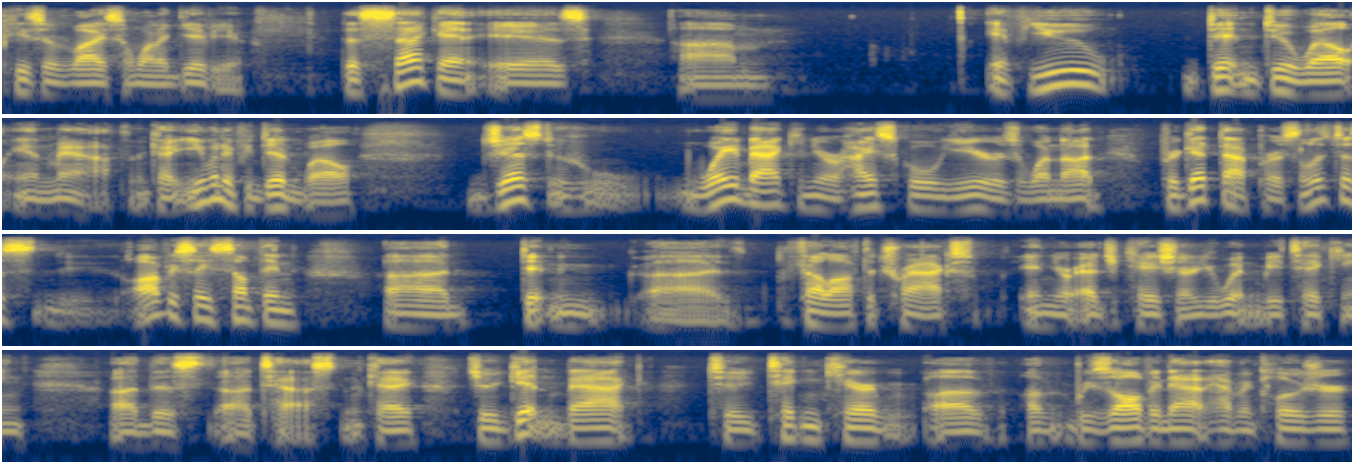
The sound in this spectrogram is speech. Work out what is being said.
piece of advice I want to give you. The second is, um, if you didn't do well in math, okay, even if you did well, just way back in your high school years and whatnot, forget that person. Let's just obviously something uh, didn't uh, fell off the tracks in your education, or you wouldn't be taking uh, this uh, test. Okay, so you're getting back to taking care of, of resolving that, having closure,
